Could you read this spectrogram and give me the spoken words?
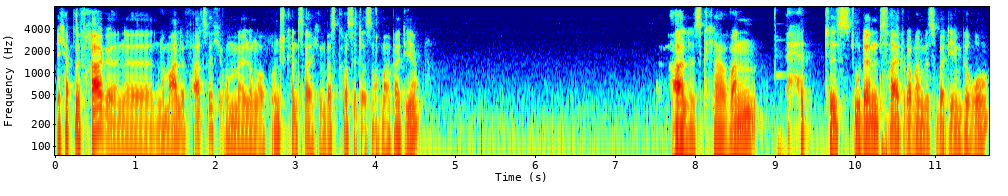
Ich habe eine Frage, eine normale Fahrzeugummeldung auf Wunschkennzeichen. Was kostet das nochmal bei dir? Alles klar. Wann hättest du denn Zeit oder wann bist du bei dir im Büro?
